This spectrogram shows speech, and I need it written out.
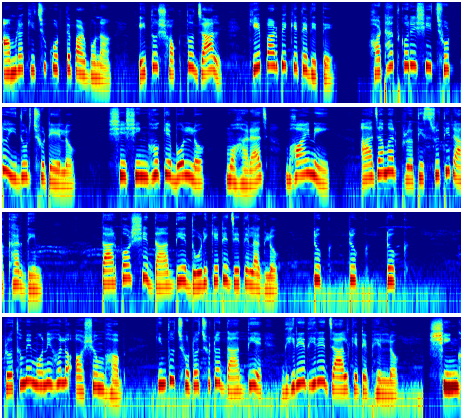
আমরা কিছু করতে পারব না। এই তো শক্ত জাল। কে পারবে কেটে দিতে? হঠাৎ করে সেই ছোট্ট ইঁদুর ছুটে এলো। সে সিংহকে বলল, মহারাজ, ভয় নেই। আজ আমার প্রতিশ্রুতি রাখার দিন। তারপর সে দাঁত দিয়ে দড়ি কেটে যেতে লাগল। টুক টুক টুক। প্রথমে মনে হলো অসম্ভব, কিন্তু ছোট ছোট দাঁত দিয়ে ধীরে ধীরে জাল কেটে ফেলল। সিংহ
